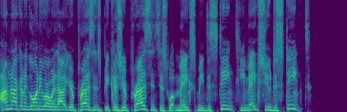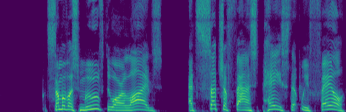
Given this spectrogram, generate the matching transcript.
I'm not going to go anywhere without your presence because your presence is what makes me distinct. He makes you distinct. But some of us move through our lives at such a fast pace that we fail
